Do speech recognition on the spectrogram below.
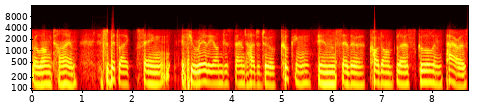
for a long time. It's a bit like saying if you really understand how to do cooking in, say, the Cordon Bleu school in Paris,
